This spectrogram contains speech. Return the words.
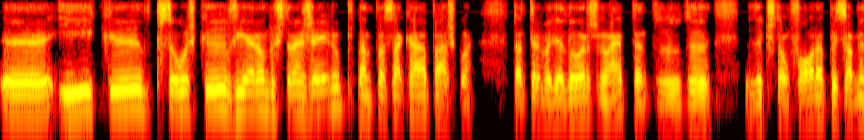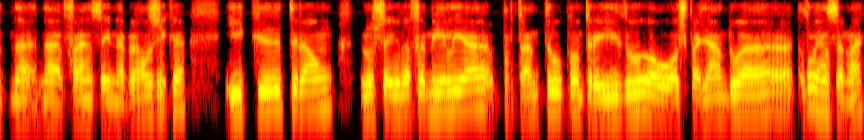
eh, e que pessoas que vieram do estrangeiro, portanto, passar cá a Páscoa. Portanto, trabalhadores, não é? Portanto, de, de que estão fora, principalmente na, na, França e na Bélgica, e que terão, no seio da família, portanto, contraído ou espalhando a, a doença, não é?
